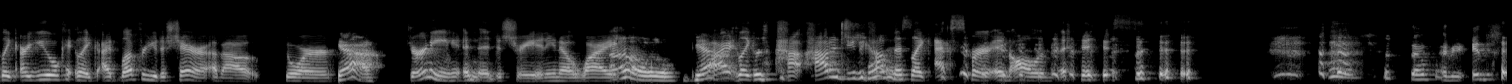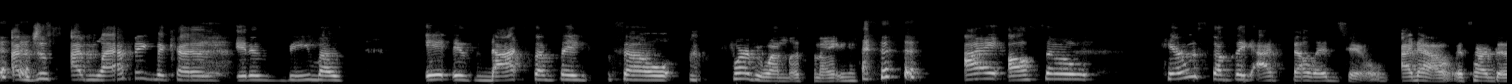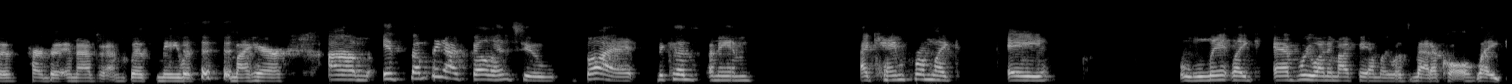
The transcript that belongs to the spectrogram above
Like, are you okay? Like, I'd love for you to share about your yeah journey in the industry and you know why oh yeah why, like how, how did you become sure. this like expert in all of this so funny it's i'm just i'm laughing because it is the most it is not something so for everyone listening i also hair was something I fell into. I know it's hard to hard to imagine with me with my hair. Um, it's something I fell into, but because I mean, I came from like a lit like everyone in my family was medical, like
